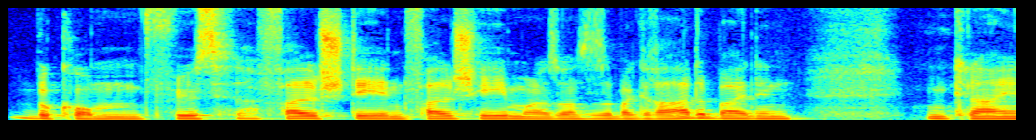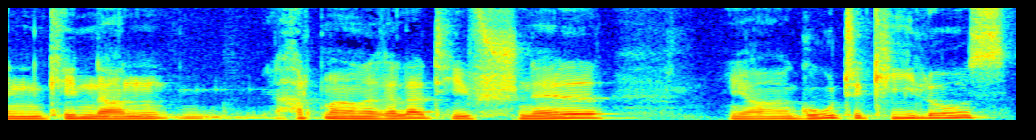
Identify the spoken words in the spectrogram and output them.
bekommen fürs Fallstehen, Fallschämen oder sonst was. Aber gerade bei den kleinen Kindern hat man relativ schnell ja, gute Kilos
